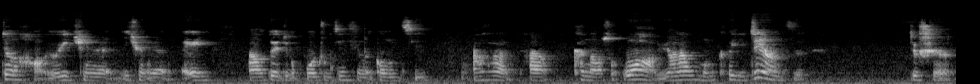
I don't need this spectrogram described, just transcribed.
正好有一群人，一群人 A，然后对这个博主进行了攻击。然后他他看到说，哇，原来我们可以这样子，就是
